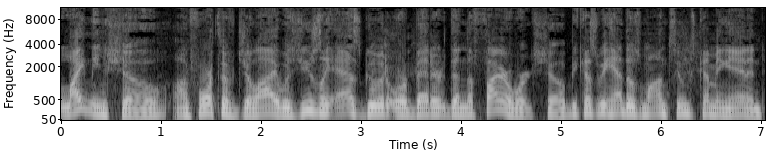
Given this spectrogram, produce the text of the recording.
lightning show on 4th of July was usually as good or better than the fireworks show because we had those monsoons coming in and,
